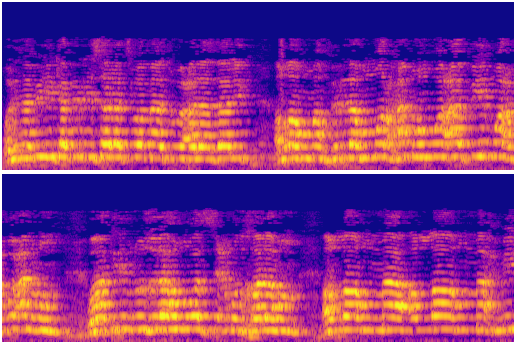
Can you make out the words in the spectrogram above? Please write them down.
ولنبيك بالرسالة وماتوا على ذلك. اللهم اغفر لهم وارحمهم وعافهم واعف عنهم. وأكرم نزلهم ووسع مدخلهم. اللهم اللهم احمل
